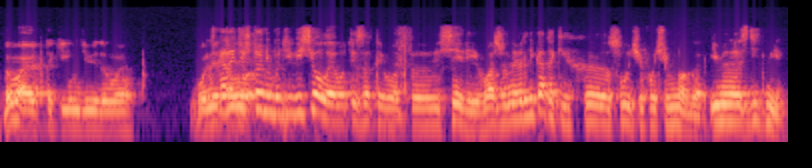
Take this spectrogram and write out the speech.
Бывают такие индивидуумы. Более Скажите того... что-нибудь веселое вот из этой вот э, серии. У вас же наверняка таких э, случаев очень много. Именно с детьми.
